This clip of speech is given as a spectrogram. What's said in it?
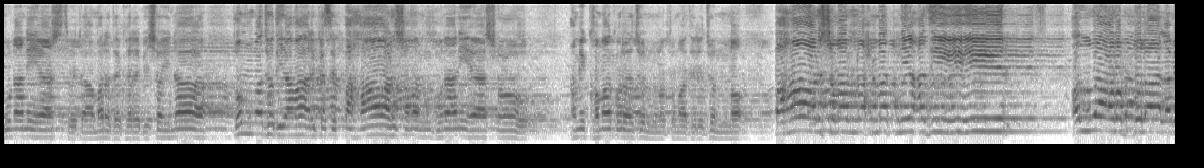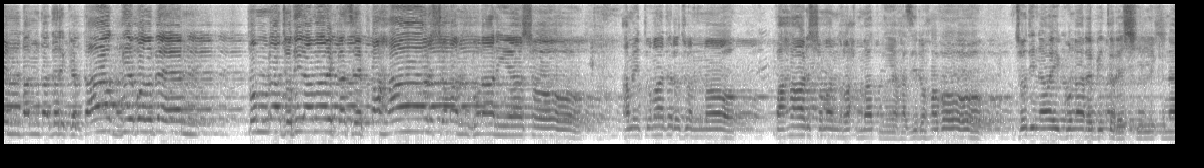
গুণা নিয়ে আসছো? এটা আমার দেখার বিষয় না। তোমরা যদি আমার কাছে পাহাড় সমান গুণা নিয়ে আসো আমি ক্ষমা করার জন্য তোমাদের জন্য পাহাড় সমান রহমত নিয়ে হাজির। আল্লাহ রব্বুল আলামিন বান্দাদেরকে ডাক দিয়ে বলবেন, তোমরা যদি আমার কাছে পাহাড় সমান গুণা নিয়ে আসো, আমি তোমাদের জন্য পাহাড় সমান রহমত নিয়ে হাজির হব। যদি না, ওই গুনার ভিতরে শিরিক না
